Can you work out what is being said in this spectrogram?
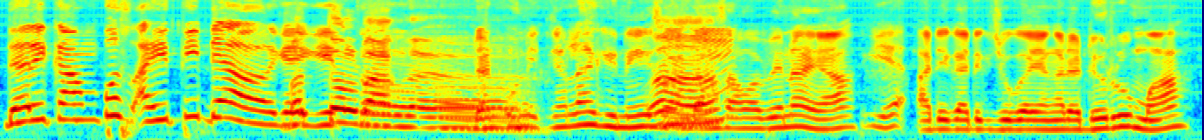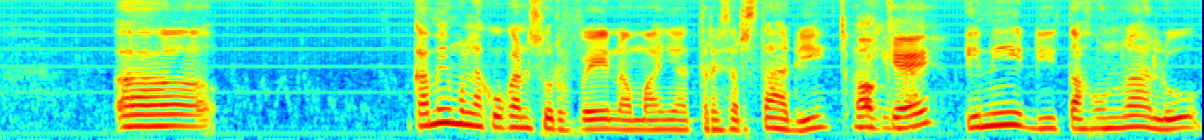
dari kampus IT Del kayak Betul gitu. banget. Dan uniknya lagi nih, Sondang sama Bena ya, Iya. adik-adik juga yang ada di rumah, uh, kami melakukan survei namanya Tracer Study. Oke. Ini di tahun lalu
